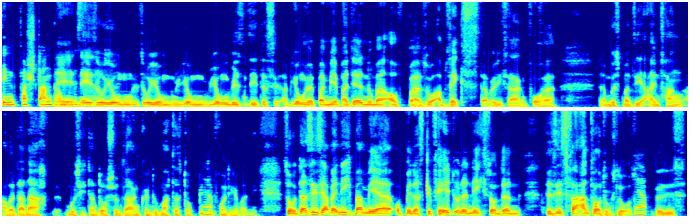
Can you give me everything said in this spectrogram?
den Verstand nee, auch ein bisschen. Nee, so jung, so jung, jung, jung wissen Sie, das, jung hört bei mir bei der Nummer auf, bei so ab sechs. Da würde ich sagen, vorher da muss man sie einfangen. Aber danach muss ich dann doch schon sagen können, du mach das doch bitte ja. freundlicherweise nicht. So, das ist ja aber nicht mal mehr, ob mir das gefällt oder nicht, sondern das ist verantwortungslos. Ja. Das ist,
